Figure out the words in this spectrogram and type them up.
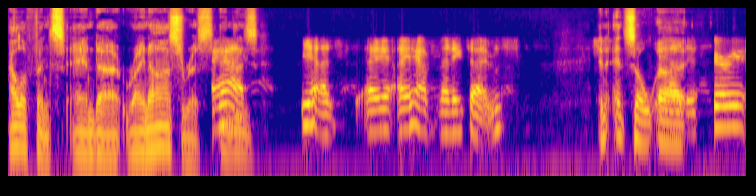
elephants and rhinoceros? and these, Yes, I, I have many times. And, and so uh, it's very.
